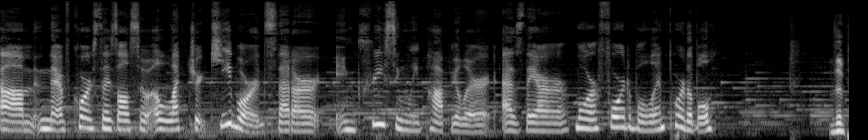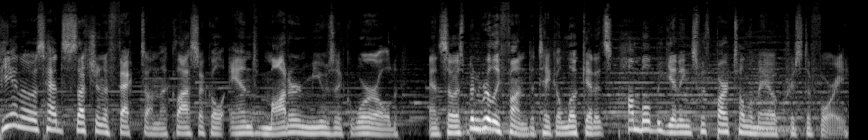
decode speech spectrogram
Um, and of course, there's also electric keyboards that are increasingly popular as they are more affordable and portable. The piano has had such an effect on the classical and modern music world, and so it's been really fun to take a look at its humble beginnings with Bartolomeo Cristofori.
